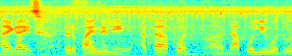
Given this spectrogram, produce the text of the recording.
हाय गाईज तर फायनली आता आपण दापोलीमधून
